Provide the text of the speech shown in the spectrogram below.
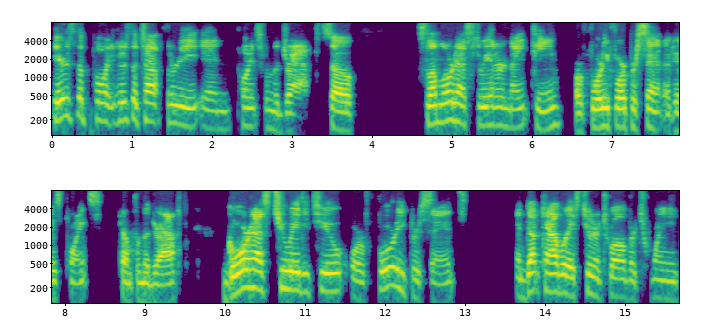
here's the point. Here's the top three in points from the draft. So Slumlord has 319 or 44% of his points come from the draft. Gore has 282 or 40%. And Duck Cowboy is 212 or 28%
